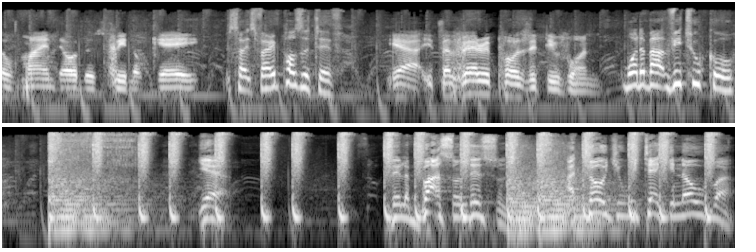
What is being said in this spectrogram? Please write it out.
of mind. They always feel okay. So it's very positive. Yeah, it's a very positive one. What about Vituko? Yeah Ziller Bas on this one I told you we're taking over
